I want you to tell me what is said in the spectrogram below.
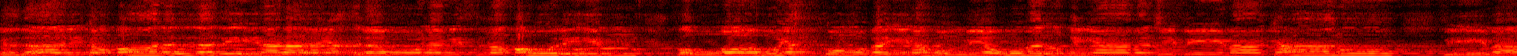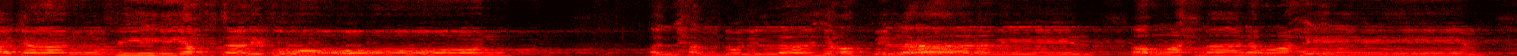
كذلك قال الذين لا يعلمون مثل قولهم فالله يحكم بينهم يوم القيامة فيما كانوا فيما كانوا فيه يختلفون. الحمد لله رب العالمين. الرحمن الرحيم.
